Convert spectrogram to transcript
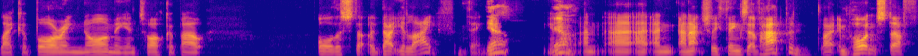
like a boring normie and talk about all the stuff about your life and things. Yeah, you yeah. and uh, and and actually things that have happened, like important stuff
